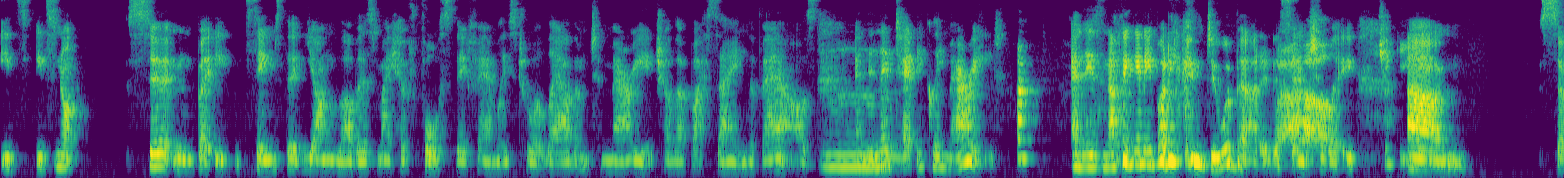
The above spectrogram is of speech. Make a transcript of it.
it's it's not certain, but it seems that young lovers may have forced their families to allow them to marry each other by saying the vows, and then they're Mm. technically married. and there's nothing anybody can do about it, Wow. essentially. Um, so,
